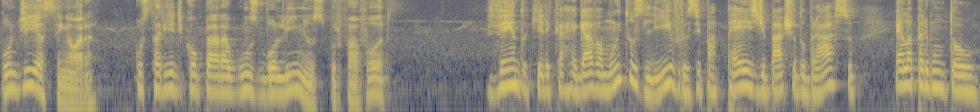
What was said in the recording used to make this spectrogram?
Bom dia, senhora. Gostaria de comprar alguns bolinhos, por favor. Vendo que ele carregava muitos livros e papéis debaixo do braço, ela perguntou:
